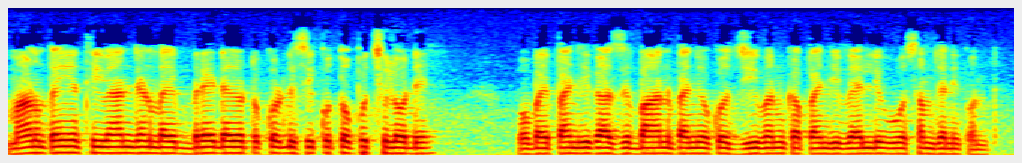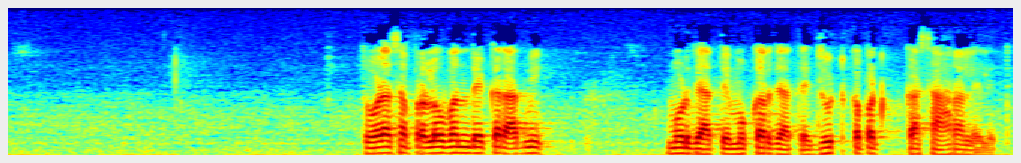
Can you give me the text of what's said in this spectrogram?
माण्हू त ईअं थी विया आहिनि, ॼण भई ब्रेड जो टुकुर ॾिसी कुतो पुछ लो ॾे पोइ भई पंहिंजी का ज़बान, पंहिंजो को जीवन का पंहिंजी वैल्यू उहो सम्झनि कोन थी। थोड़ा सा प्रलोभन देकर आदमी मुड़ जाते, मुकर जाते, झूठ कपट का सहारा ले लेते।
